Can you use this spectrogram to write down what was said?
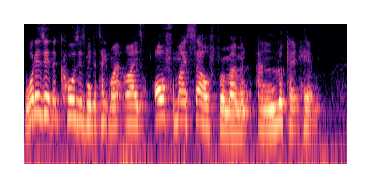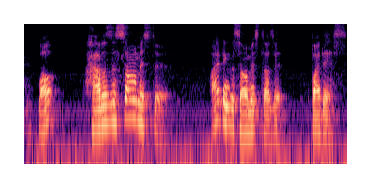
what is it that causes me to take my eyes off myself for a moment and look at him? Well, how does the psalmist do it? I think the psalmist does it by this.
